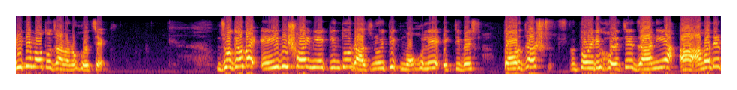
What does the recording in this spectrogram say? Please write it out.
রীতিমতো জানানো হয়েছে। যদিও বা এই বিষয় নিয়ে কিন্তু রাজনৈতিক মহলে একটি বেশ তরজা তৈরি হয়েছে যা নিয়ে আমাদের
